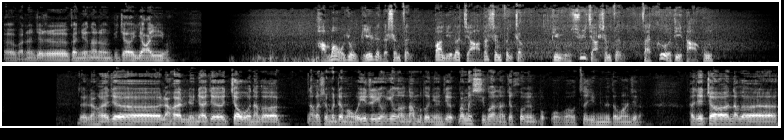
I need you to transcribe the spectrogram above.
呃，反正就是感觉那种比较压抑吧。他冒用别人的身份办理了假的身份证，并用虚假身份在各地打工。对，然后就，然后人家就叫我那个那个身份证嘛，我一直用用了那么多年，就慢慢习惯了，就后面不我我自己名字都忘记了，他就叫那个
